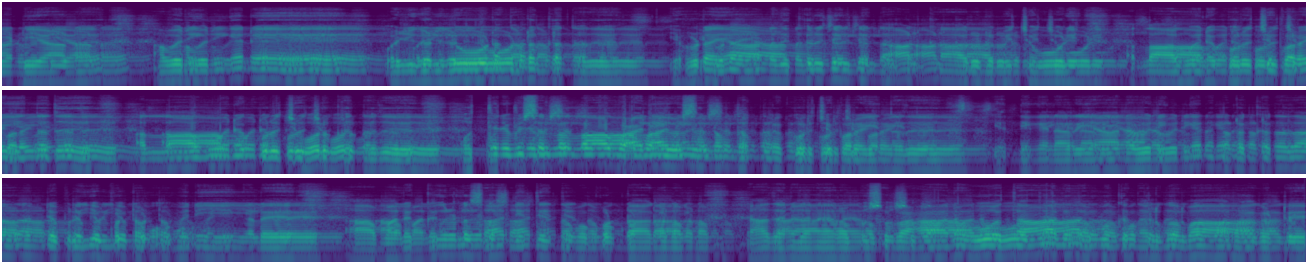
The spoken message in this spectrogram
വേണ്ടിയാണ് അവരിങ്ങനെ വഴികളിലൂടെ നടക്കുന്നത്. എവിടെയാണ് കൂടി അള്ളാഹുവിനെ കുറിച്ച് പറയുന്നത്? അള്ളാഹുവിനെ കുറിച്ച് ഓർക്കുന്നത് സല്ലല്ലാഹു അലൈഹി വസല്ലം തങ്ങളെ കുറിച്ച് പറയുന്നത്. എന്നിങ്ങനെ അറിയാൻ അവരിങ്ങനെ നടക്കുന്നതാണ് എന്റെ പ്രിയപ്പെട്ട ആ മലക്കുകളുടെ സാന്നിധ്യം നമുക്കുണ്ടാകണം. നാഥനായ റബ്ബ് സുബ്ഹാനഹു വ തആല നമുക്ക് നൽകുമാറാകട്ടെ.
